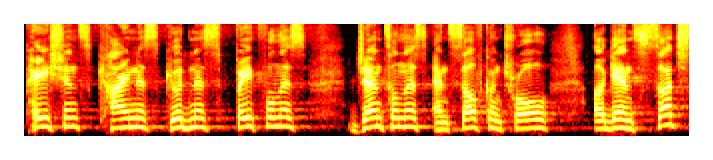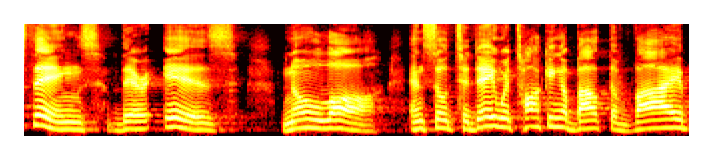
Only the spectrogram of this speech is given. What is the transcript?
patience, kindness, goodness, faithfulness, gentleness, and self control. Against such things, there is no law. And so today we're talking about the vibe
